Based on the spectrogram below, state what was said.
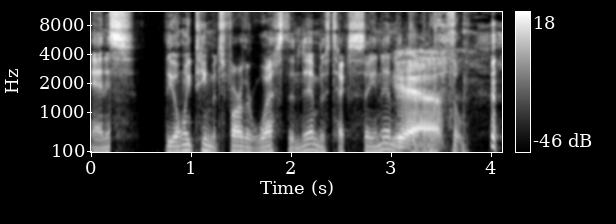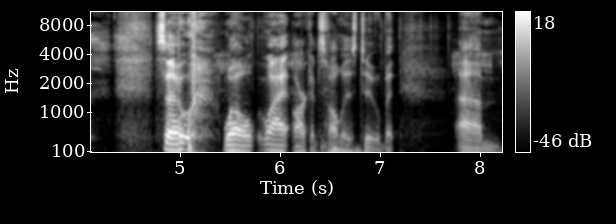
and it's the only team that's farther west than them is Texas A&M. Yeah. so, well, well, Arkansas is too, but um,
